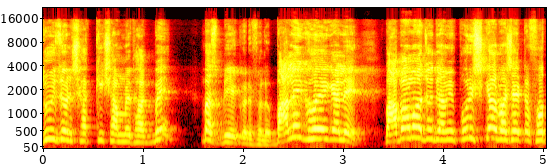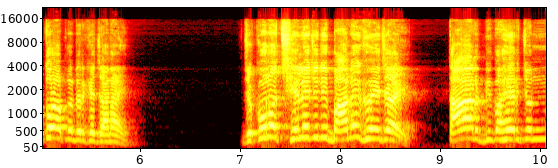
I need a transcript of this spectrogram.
দুইজন সাক্ষী সামনে থাকবে বাস বিয়ে করে ফেলো। বালেক হয়ে গেলে বাবা মা যদি আমি পরিষ্কার ভাষায় একটা ফটো আপনাদেরকে জানাই, যে কোনো ছেলে যদি বালেক হয়ে যায়, তার বিবাহের জন্য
